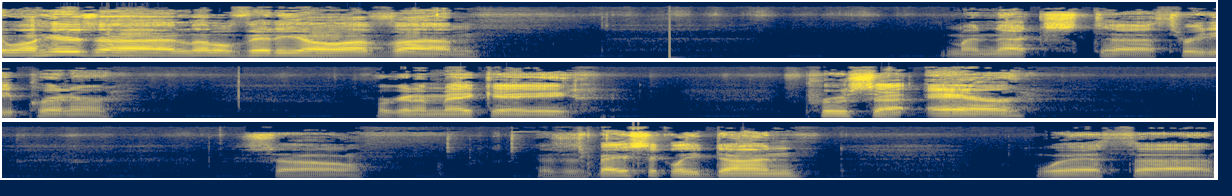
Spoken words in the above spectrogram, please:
well here's a little video of um, my next uh, 3D printer. We're going to make a Prusa Air. So this is basically done with uh,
